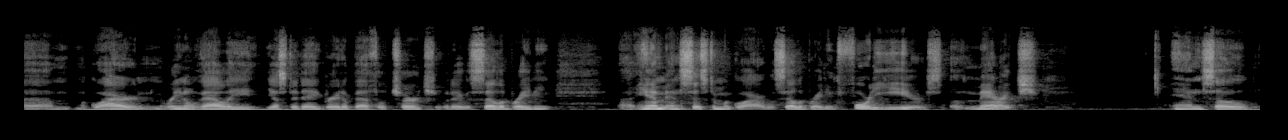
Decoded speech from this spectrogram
um, McGuire in Moreno Valley yesterday, Greater Bethel Church, where they were celebrating uh, him and Sister McGuire was celebrating 40 years of marriage. And so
